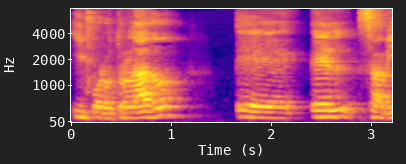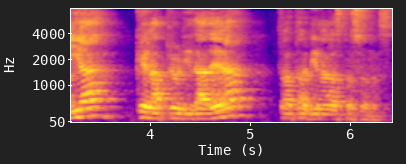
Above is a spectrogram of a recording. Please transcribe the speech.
y por otro lado, eh, él sabía que la prioridad era tratar bien a las personas.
